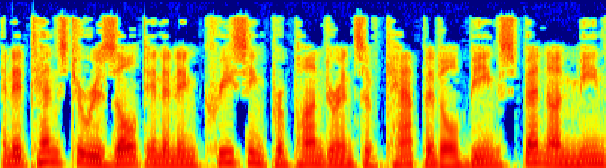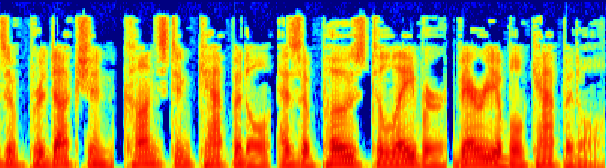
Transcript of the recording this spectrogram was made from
and it tends to result in an increasing preponderance of capital being spent on means of production constant capital as opposed to labor variable capital.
